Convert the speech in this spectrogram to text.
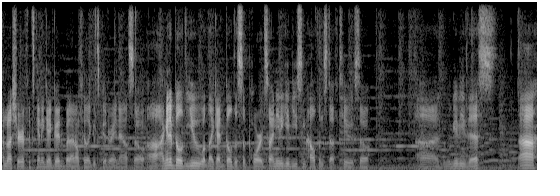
I'm not sure if it's gonna get good, but I don't feel like it's good right now. So uh, I'm gonna build you like I'd build a support. So I need to give you some health and stuff too. So uh, we'll give you this. Ah, uh,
